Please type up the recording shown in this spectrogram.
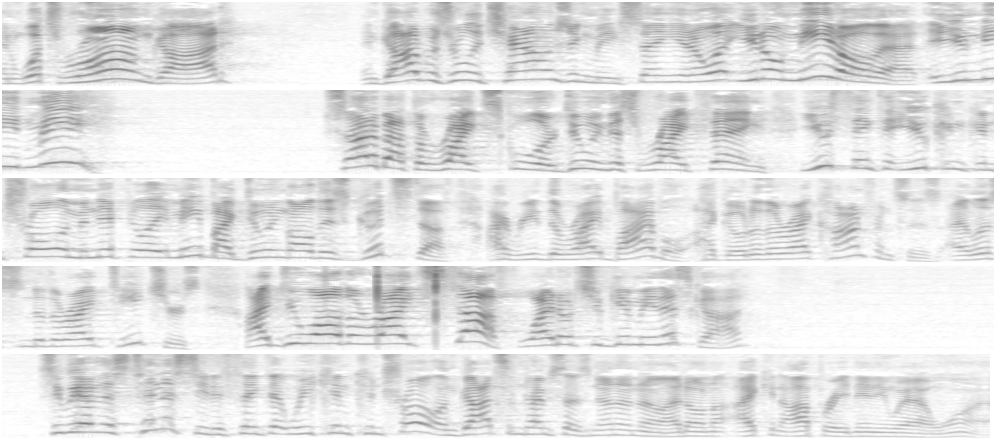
and what's wrong god? And god was really challenging me saying you know what? You don't need all that. You need me it's not about the right school or doing this right thing. You think that you can control and manipulate me by doing all this good stuff. I read the right Bible. I go to the right conferences. I listen to the right teachers. I do all the right stuff. Why don't you give me this, God? See, we have this tendency to think that we can control. And God sometimes says, no, no, no, I, don't, I can operate any way I want.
